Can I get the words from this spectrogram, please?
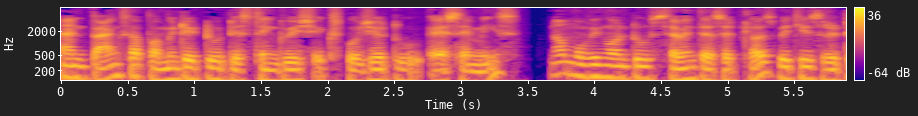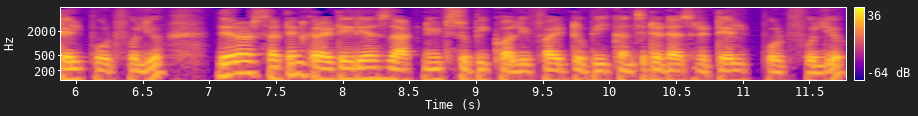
and banks are permitted to distinguish exposure to SMEs now moving on to seventh asset class which is retail portfolio. There are certain criteria that needs to be qualified to be considered as retail portfolio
